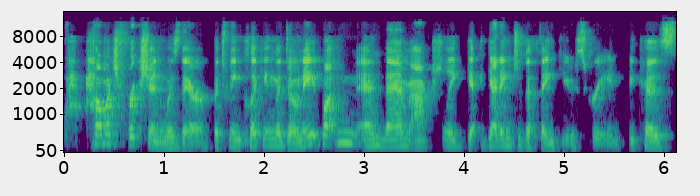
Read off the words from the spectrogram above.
how much friction was there between clicking the donate button and them actually get, getting to the thank you screen? Because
